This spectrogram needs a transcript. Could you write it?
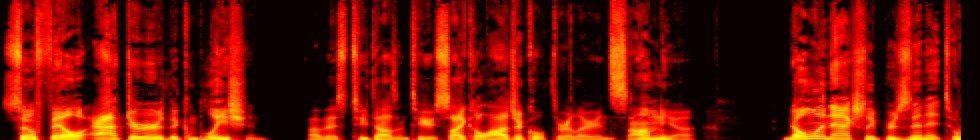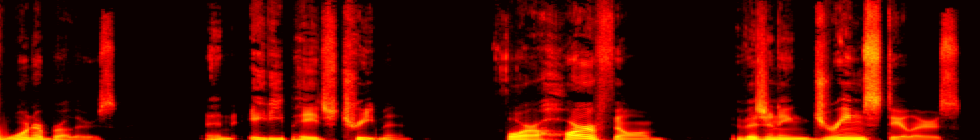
So Phil, after the completion of his 2002 psychological thriller Insomnia, Nolan actually presented to Warner Brothers an 80-page treatment for a horror film envisioning dream stealers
